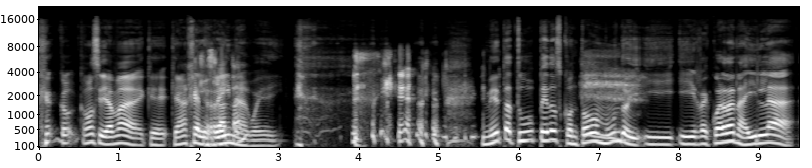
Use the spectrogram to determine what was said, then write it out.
¿Cómo se llama? Que, que Ángel ¿Que Reina, güey. Neta, tuvo pedos con todo mundo y, y- y recuerdan ahí la...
